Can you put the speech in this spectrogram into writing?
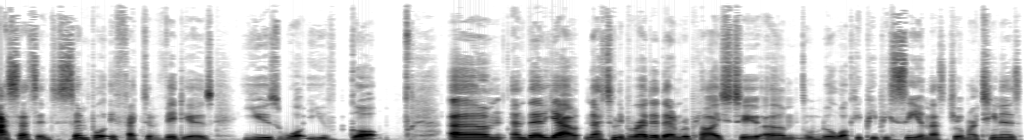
assets into simple, effective videos. Use what you've got. Um, and then, yeah, Natalie Beretta then replies to um, Milwaukee PPC, and that's Joe Martinez,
